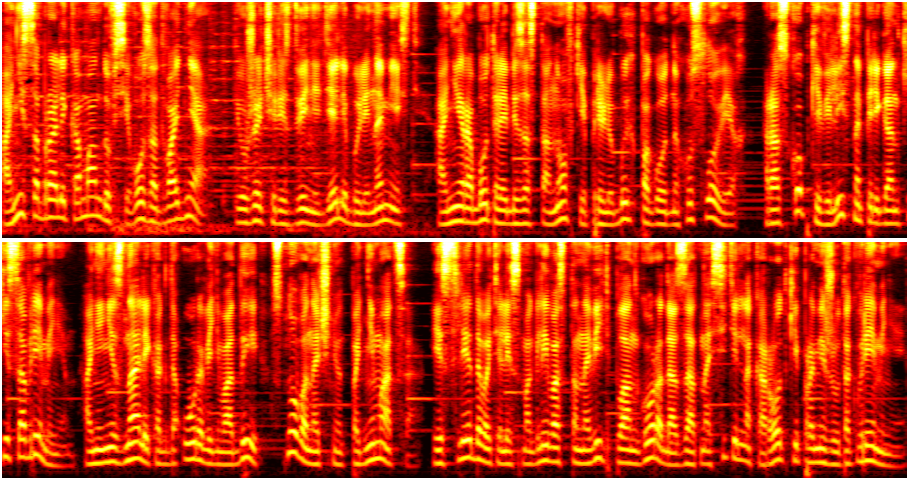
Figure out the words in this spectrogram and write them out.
Они собрали команду всего за два дня и уже через две недели были на месте. Они работали без остановки при любых погодных условиях, Раскопки велись на перегонки со временем. Они не знали, когда уровень воды снова начнет подниматься. Исследователи смогли восстановить план города за относительно короткий промежуток времени.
